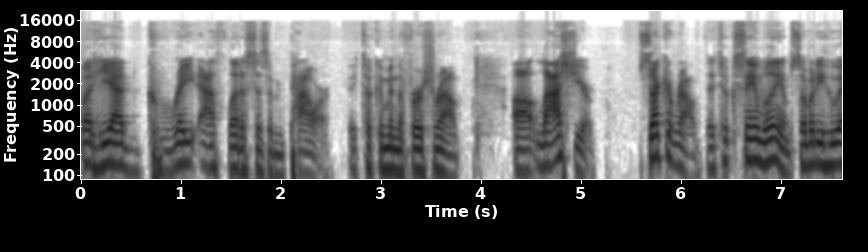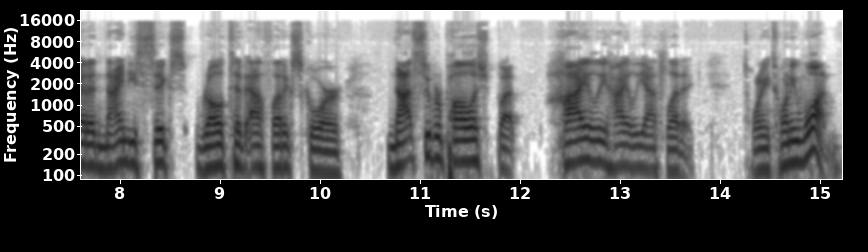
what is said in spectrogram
but he had great athleticism and power. They took him in the first round. Uh, last year, Second round, they took Sam Williams, somebody who had a 96 relative athletic score, not super polished, but highly, highly athletic. 2021,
